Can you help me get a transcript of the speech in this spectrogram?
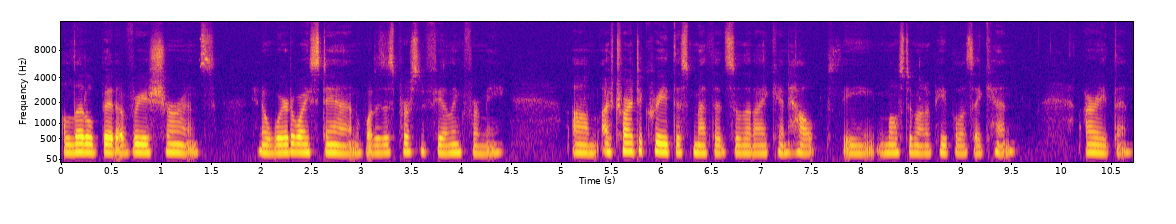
a little bit of reassurance, you know, where do I stand? What is this person feeling for me? Um, I've tried to create this method so that I can help the most amount of people as I can. All right then.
